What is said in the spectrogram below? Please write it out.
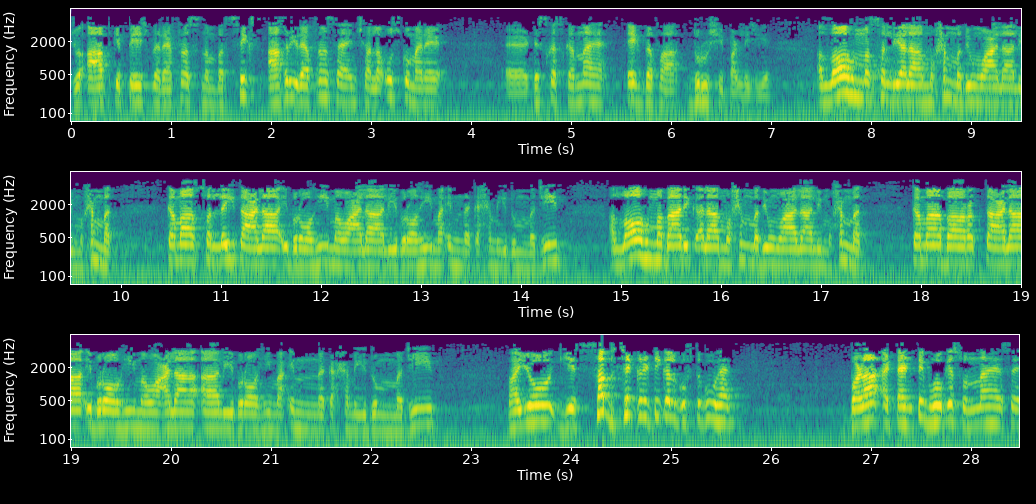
جو آپ کے پیج پہ ریفرنس نمبر سکس آخری ریفرنس ہے، انشاءاللہ اس کو میں نے ڈسکس کرنا ہے۔ ایک دفعہ دروشی پڑھ لیجیے۔ اللہ صلی علی محمد علی محمد، کما صلی تعلی ابراہیم وعلی علی ابراہیم انک حمید مجید۔ اللہ مبارک علی محمد علی محمد کما بارک تعلی ابراہیم وعلی آل ابراہیم انک حمید مجید بھائیو، یہ سب سے کریٹیکل گفتگو ہے۔ بڑا اٹینٹو ہو کے سننا ہے اسے۔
